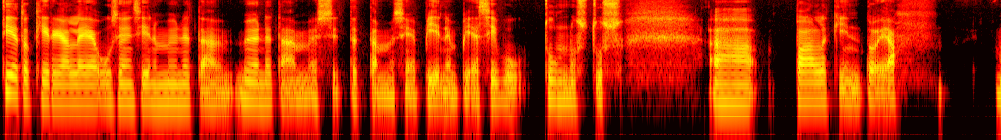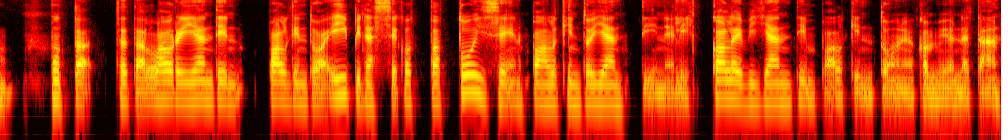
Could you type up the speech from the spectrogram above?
tietokirjalle ja usein siinä myönnetään, myönnetään myös sitten tämmöisiä pienempiä sivutunnustuspalkintoja. Mutta tätä Lauri Jäntin palkintoa ei pidä sekoittaa toiseen palkintojänttiin, eli Kalevi Jäntin palkintoon, joka myönnetään,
